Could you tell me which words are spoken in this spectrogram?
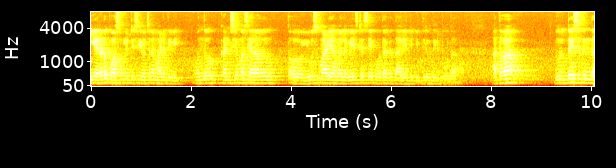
ಈ ಎರಡು ಪಾಸಿಬಿಲಿಟೀಸ್ ಯೋಚನೆ ಮಾಡಿದ್ದೀವಿ. ಒಂದು ಕನ್ಸ್ಯೂಮರ್ಸ್ ಯಾರಾದರೂ ಯೂಸ್ ಮಾಡಿ ಆಮೇಲೆ ವೇಸ್ಟ್ ಎಸೆಯಕ್ಕೆ ಹೋದಾಗ ದಾರಿಯಲ್ಲಿ ಬಿದ್ದಿರುವುದಿರ್ಬೋದಾ ಅಥವಾ ದುರುದ್ದೇಶದಿಂದ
